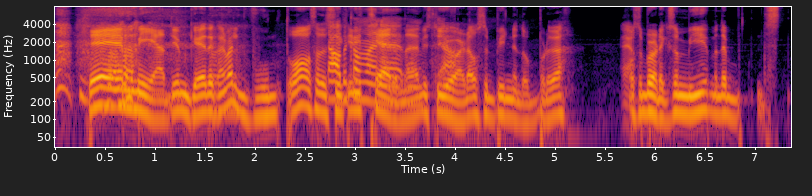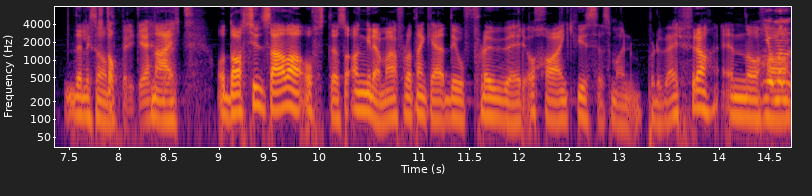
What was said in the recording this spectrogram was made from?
det er medium gøy. Det kan være litt vondt òg. Altså, det er Ja, sykt det irriterende vondt, hvis du ja. gjør det, og så begynner det å blø. Ja. Og så blør det ikke så mye, men det, det det liksom Stopper ikke. Nei. Og da syns jeg da ofte så angrer jeg meg, for da tenker jeg det er jo flauere å ha en kvise som man blør fra, enn å ha Jo, men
